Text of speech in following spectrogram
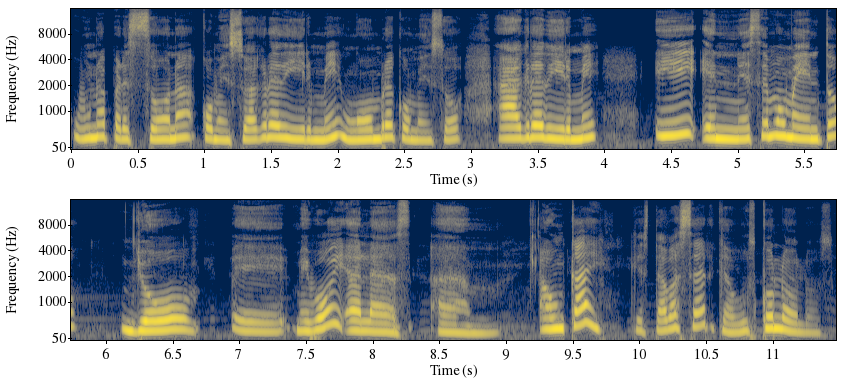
una persona comenzó a agredirme, un hombre comenzó a agredirme y en ese momento yo eh, me voy a, las, a, a, un CAI que estaba cerca, busco los, los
